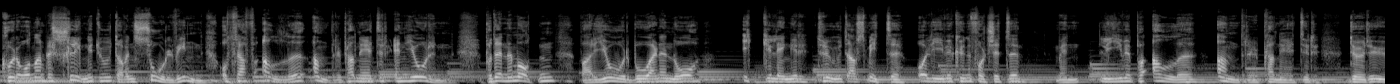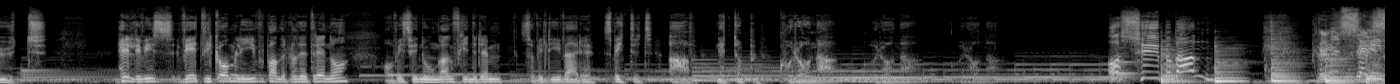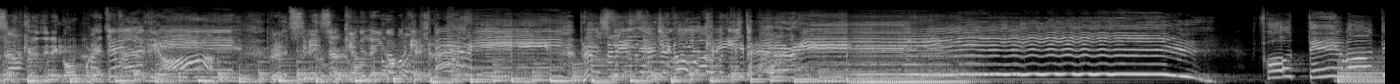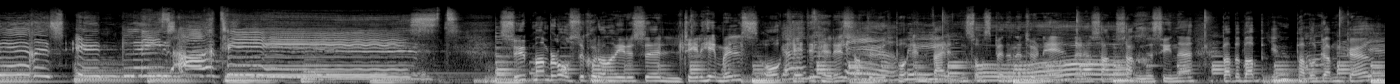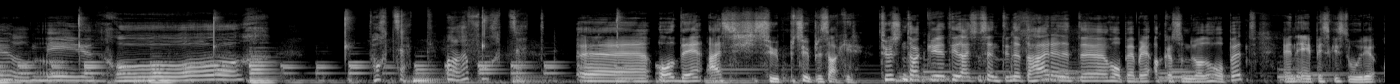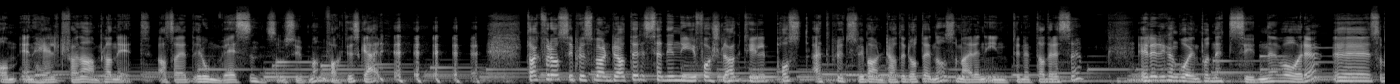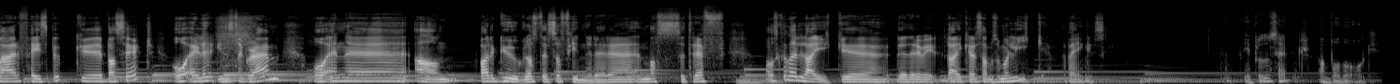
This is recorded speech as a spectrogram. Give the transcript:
Koronaen ble slynget ut av en solvind og traff alle andre planeter enn jorden. På denne måten var jordboerne nå ikke lenger truet av smitte, og livet kunne fortsette, men livet på alle andre planeter døde ut. Heldigvis vet vi ikke om liv på andre planeter ennå, og hvis vi noen gang finner dem, så vil de være smittet av nettopp korona. Korona, korona. Og Supermann! Plutselig så Kunne de gå på Katy Ja! Plutselig så kunne de gå på Katy Perry. Plutselig kunne det gå på Katy Perry. For det var deres yndlingsartist. Supermann blåste koronaviruset til himmels, og Katy Perry satte ut på en verdensomspennende turné der hun sang sangene sine Bubba-Bub, Bubblegum Girl. Fortsett. Bare fortsett. Uh, og det er super, supre saker. Tusen takk til deg som sendte inn dette her. Dette håper jeg ble akkurat som du hadde håpet. En episk historie om en helt fra en annen planet. Altså et romvesen, som Supermann faktisk er. takk for oss i Plutselig barneteater. Send inn nye forslag til post at plutseligbarneteater.no, som er en internettadresse. Eller dere kan gå inn på nettsidene våre, eh, som er Facebook-basert, og eller Instagram, og en eh, annen bare google oss, så finner dere en masse treff. Og så kan dere like det dere vil. Like er det samme som å like. Det er på engelsk. Vi er produsert av både og.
